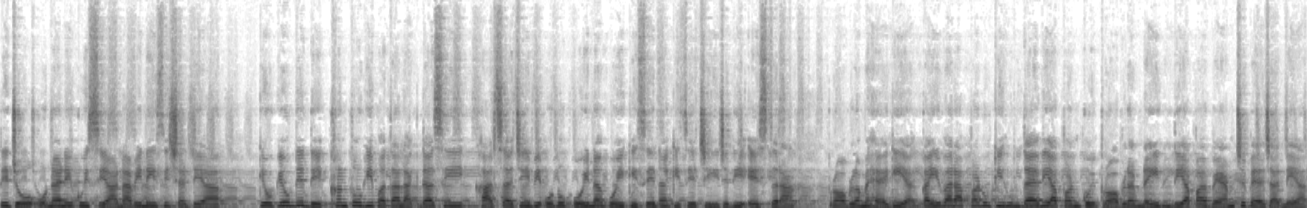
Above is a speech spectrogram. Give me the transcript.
ਤੇ ਜੋ ਉਹਨਾਂ ਨੇ ਕੋਈ ਸਿਆਣਾ ਵੀ ਨਹੀਂ ਸੀ ਛੱਡਿਆ, ਕਿਉਂਕਿ ਉਹਦੇ ਦੇਖਣ ਤੋਂ ਹੀ ਪਤਾ ਲੱਗਦਾ ਸੀ, ਖਾਲਸਾ ਜੀ ਵੀ ਉਹਨੂੰ ਕੋਈ ਨਾ ਕੋਈ ਕਿਸੇ ਨਾ ਕਿਸੇ ਚੀਜ਼ ਦੀ ਇਸ ਤਰ੍ਹਾਂ ਪ੍ਰੋਬਲਮ ਹੈਗੀ ਆ। ਕਈ ਵਾਰ ਆਪਾਂ ਨੂੰ ਕੀ ਹੁੰਦਾ ਹੈ ਵੀ ਆਪਾਂ ਨੂੰ ਕੋਈ ਪ੍ਰੋਬਲਮ ਨਹੀਂ ਹੁੰਦੀ, ਆਪਾਂ ਵਹਿਮ 'ਚ ਪੈ ਜਾਂਦੇ ਆ।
